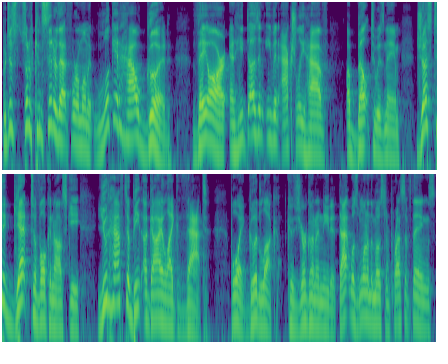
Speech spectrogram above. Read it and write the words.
but just sort of consider that for a moment. Look at how good they are, and he doesn't even actually have a belt to his name. Just to get to Volkanovski, you'd have to beat a guy like that. Boy, good luck because you're going to need it. That was one of the most impressive things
